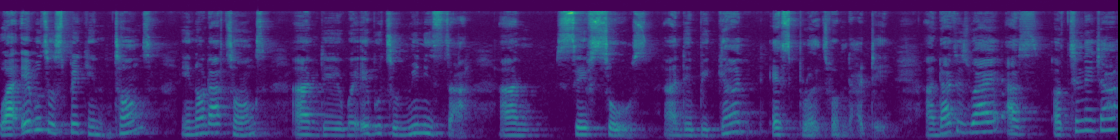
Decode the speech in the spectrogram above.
were able to speak in tongues, in other tongues, and they were able to minister and save souls. And they began exploits from that day. And that is why, as a teenager,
